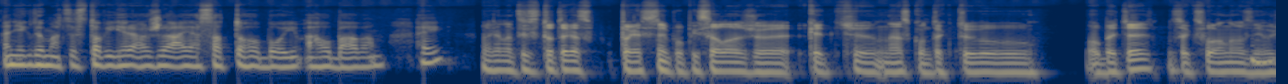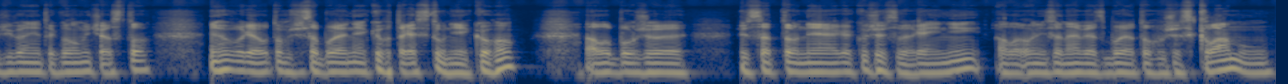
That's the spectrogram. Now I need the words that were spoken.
a niekto ma cez to vyhráža a ja sa toho bojím a obávam. Hej? Mariana, ty si to teraz presne popísala, že keď nás kontaktujú obete sexuálneho mhm. zneužívania, tak veľmi často nehovoria o tom, že sa boja nejakého trestu niekoho, alebo že že sa to nejak akože zverejní, ale oni sa najviac boja toho, že sklamú,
